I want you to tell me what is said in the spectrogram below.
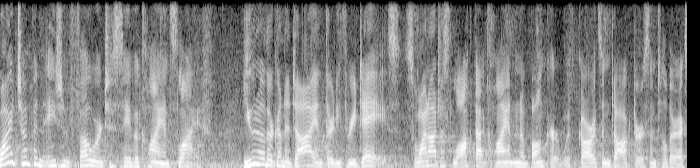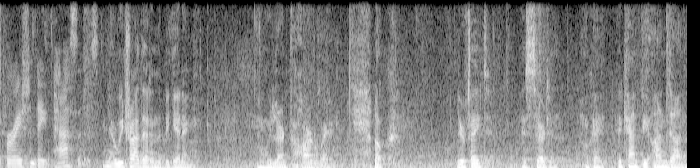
Why jump an agent forward to save a client's life? You know they're gonna die in 33 days, so why not just lock that client in a bunker with guards and doctors until their expiration date passes? Yeah, we tried that in the beginning, and we learned the hard way. Look, your fate is certain, okay? It can't be undone.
